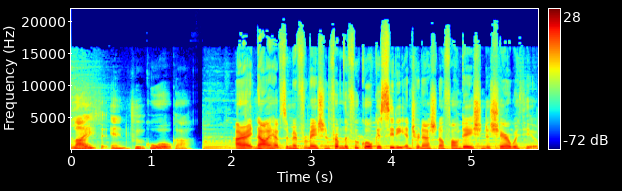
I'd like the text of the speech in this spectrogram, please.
Life in Fukuoka. All right, now I have some information from the Fukuoka City International Foundation to share with you.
